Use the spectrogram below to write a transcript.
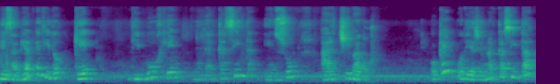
les había pedido que dibujen una casita en su archivador. ¿Ok? Podría ser una casita,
